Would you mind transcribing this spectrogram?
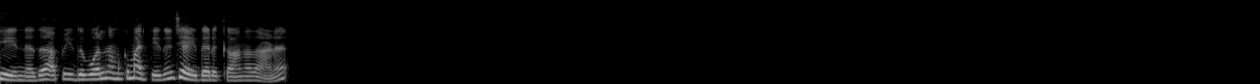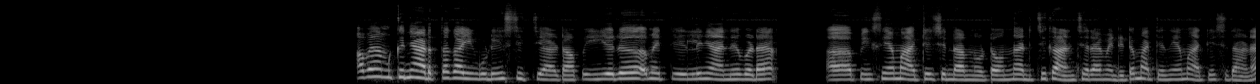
ചെയ്യുന്നത്. അപ്പോൾ ഇതുപോലെ നമുക്ക് മറ്റേതും ചെയ്തെടുക്കാവുന്നതാണ്. അപ്പോൾ നമുക്ക് ഇനി അടുത്ത കൈയും കൂടി സ്റ്റിച്ച് ചെയ്യാം കേട്ടോ. അപ്പോൾ ഈ ഒരു മെറ്റീരിയൽ ഞാനിവിടെ പീസ് ഞാൻ മാറ്റി വെച്ചിട്ടുണ്ടായിരുന്നു കേട്ടോ. ഒന്ന് അടിച്ച് കാണിച്ചു തരാൻ വേണ്ടിയിട്ട് മറ്റേത് ഞാൻ മാറ്റി വെച്ചതാണ്.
